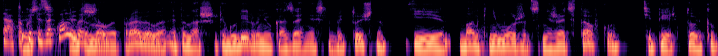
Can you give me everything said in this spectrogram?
Так, какой-то закон это вышел? Это новое правило, это наше регулирование, указание, если быть точным. И банк не может снижать ставку теперь только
